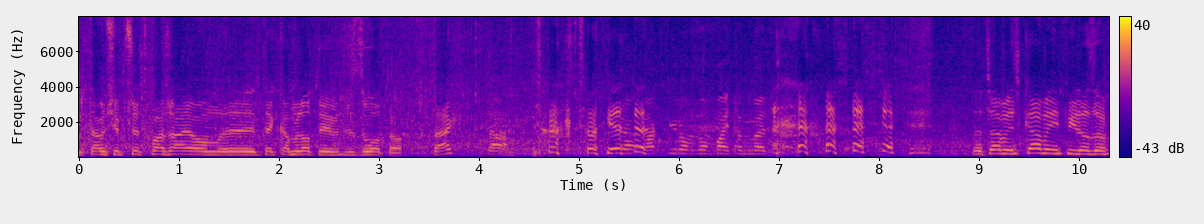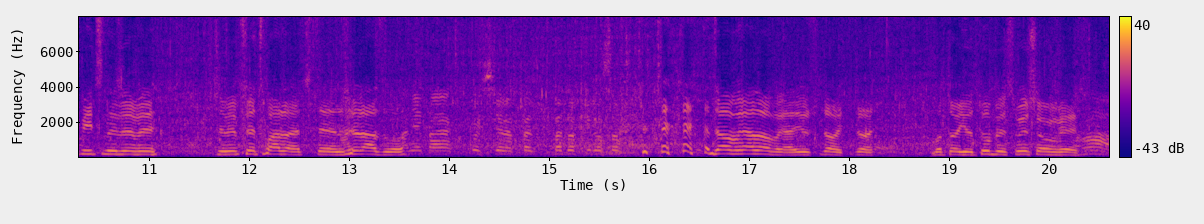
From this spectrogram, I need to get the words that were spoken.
I tam się przetwarzają y, te kamloty w złoto. Tak? Tak. Tak to jest. Jak Heroes of Might and Magic. To trzeba mieć kamień filozoficzny, żeby, żeby przetwarzać ten żelazło. A nie tak jak w kościele ped pedofilosofii. Dobra, dobra, już dość, dość. Bo to YouTube słyszą, wiesz. Aha.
